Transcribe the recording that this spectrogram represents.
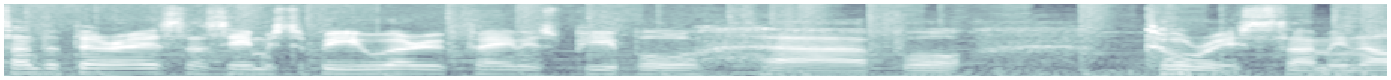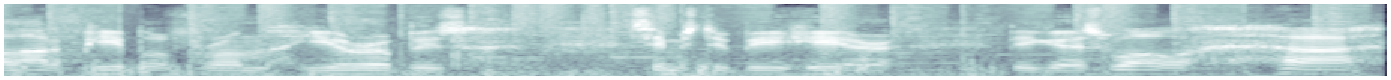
Santa Teresa seems to be very famous people uh, for tourists. I mean a lot of people from Europe is seems to be here because well uh,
